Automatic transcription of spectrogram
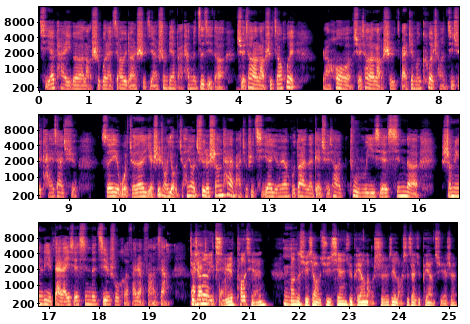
企业派一个老师过来教一段时间，顺便把他们自己的学校的老师教会，然后学校的老师把这门课程继续开下去。所以我觉得也是一种有很有趣的生态吧，就是企业源源不断的给学校注入一些新的生命力，带来一些新的技术和发展方向。就相当于企业掏钱帮着学校去先去培养老师，这些老师再去培养学生。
